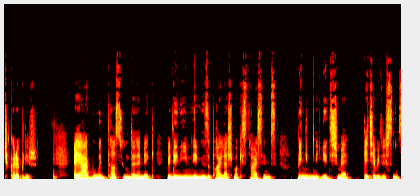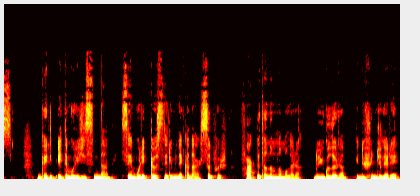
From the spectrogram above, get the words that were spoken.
çıkarabilir. Eğer bu meditasyonu denemek ve deneyimlerinizi paylaşmak isterseniz benimle iletişime geçebilirsiniz. Garip etimolojisinden sembolik gösterimine kadar sıfır, farklı tanımlamalara, duygulara ve düşüncelere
